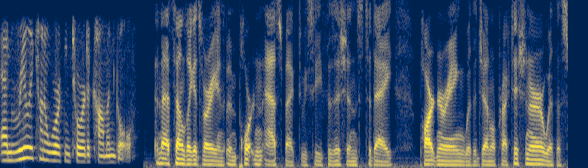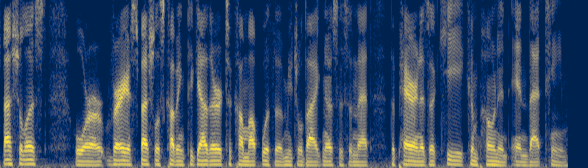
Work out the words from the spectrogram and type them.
and really kind of working toward a common goal. And that sounds like it's very an important aspect. We see physicians today partnering with a general practitioner, with a specialist, or various specialists coming together to come up with a mutual diagnosis, and that the parent is a key component in that team.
